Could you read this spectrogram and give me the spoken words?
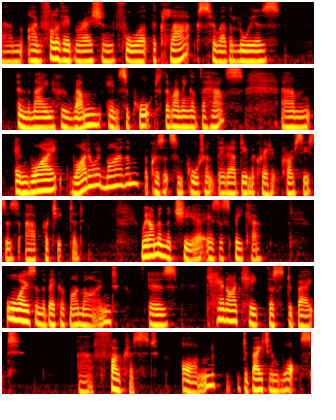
Um, I'm full of admiration for the clerks, who are the lawyers in the main who run and support the running of the House. Um, and why, why do I admire them? Because it's important that our democratic processes are protected. When I'm in the chair as a speaker, always in the back of my mind is can I keep this debate uh, focused on debating what's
